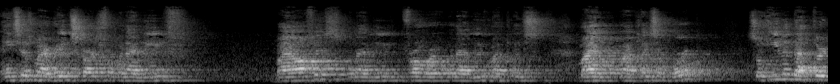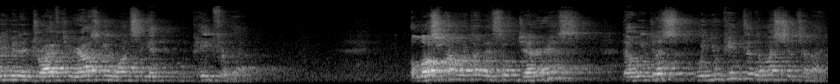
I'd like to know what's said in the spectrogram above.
and he says my rate starts from when I leave my office, when I leave from where, when I leave my place, my, my place of work. So even that 30 minute drive to your house, he wants to get paid for that. Allah subhanahu wa ta'ala is so generous that we just, when you came to the masjid tonight,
